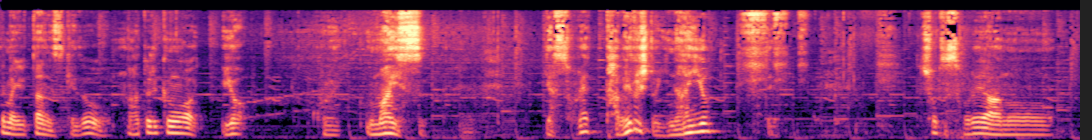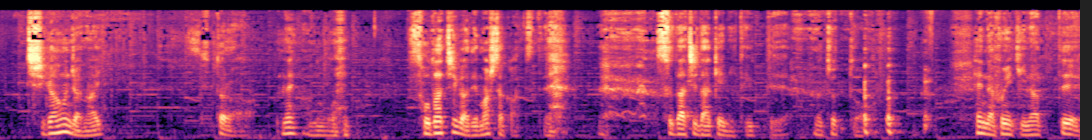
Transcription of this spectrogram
て言ったんですけど服部君はいやこれうまいっすいやそれ食べる人いないよってちょっとそれあの違うんじゃない？って言ったらねあの育ちが出ましたか？っつってすだちだけにって言って。ちょっと変な雰囲気になって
